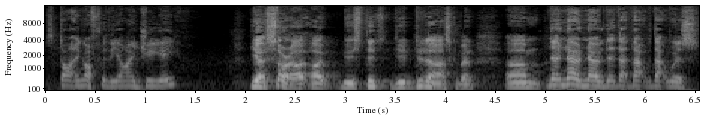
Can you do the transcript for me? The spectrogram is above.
starting off with the IgE. Yeah, sorry, I, I you did you did ask about. Um, no, no, no. That that that was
